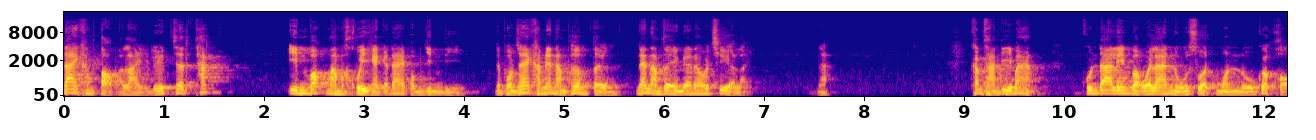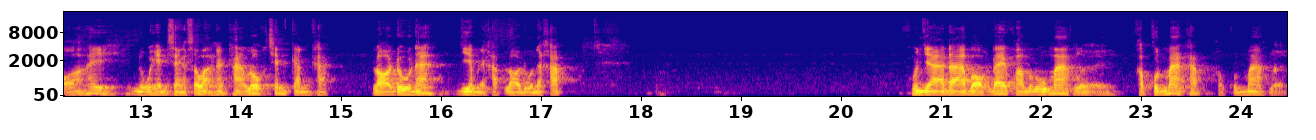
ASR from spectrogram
ได้คำตอบอะไร หรือจะทัก inbox มามาคุยกันก็ได้ ผมยินดีเดี๋ยวผมจะให้คำแนะนำเพิ่มเติมแนะนำตัวเองด้วยนะว่าชื่ออะไรนะคำถามดีมาก คุณดารินบอกเวลาหนูสวดมนต์หนูก็ขอให้หนูเห็นแสงสว่างทั้งทางโลกเช่นกันค่ะ รอดูนะ เยี่ยมเลยครับ รอดูนะครับ คุณยาดาบอกได้ความรู้มากเลย ขอบคุณมากครับ ขอบคุณมากเลย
